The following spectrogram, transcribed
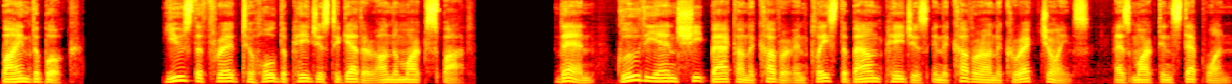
Bind the book. Use the thread to hold the pages together on the marked spot. Then, glue the end sheet back on the cover and place the bound pages in the cover on the correct joints, as marked in step 1.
